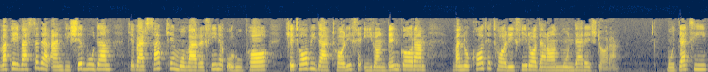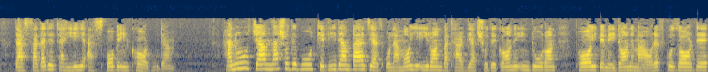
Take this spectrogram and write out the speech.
و پیوسته در اندیشه بودم که بر سبک مورخین اروپا کتابی در تاریخ ایران بنگارم و نکات تاریخی را در آن مندرج دارم. مدتی در صدد تهیه اسباب این کار بودم. هنوز جمع نشده بود که دیدم بعضی از علمای ایران و تربیت شدگان این دوران پای به میدان معارف گذارده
